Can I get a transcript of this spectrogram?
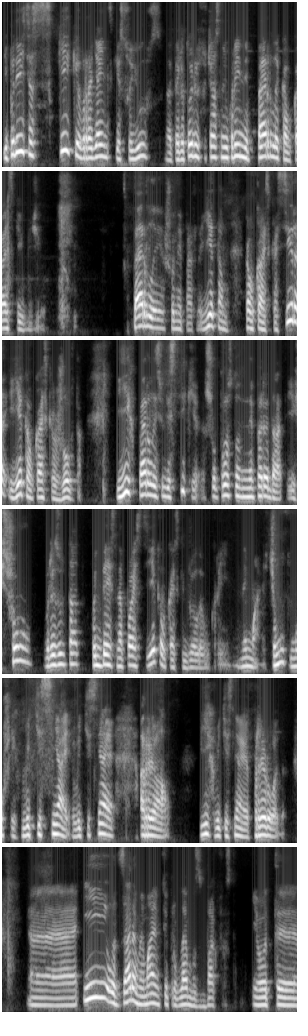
І подивіться, скільки в Радянський Союз на територію сучасної України перли кавказьких бджіл. Перли, що не перли. Є там кавказька сіра і є кавказька жовта. І їх перли сюди стільки, що просто не передати. І що в результат? Хоч десь на пасті є кавказькі бджоли в Україні? Немає. Чому? Тому що їх витісняє, витісняє ареал, їх витісняє природа. Е, і от зараз ми маємо цю проблему з бакфастом. І от е,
